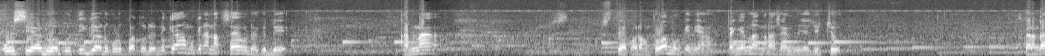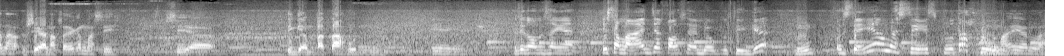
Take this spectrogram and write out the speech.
usia 23, 24 udah nikah mungkin anak saya udah gede karena setiap orang tua mungkin ya pengen lah ngerasain punya cucu sekarang kan usia anak saya kan masih usia 3-4 tahun Iya, iya. Berarti kalau misalnya, ya sama aja kalau saya 23, hmm? usianya masih 10 tahun. lumayan lah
